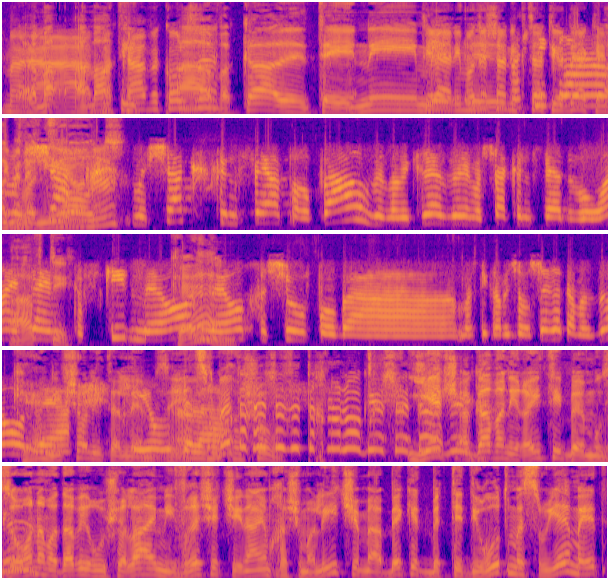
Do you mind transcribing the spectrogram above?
מה, האבקה וכל זה? האבקה, תאנים. תראה, אה, אני מודה שאני מה קצת יודע, כי אני. בנסיון. משק, כנפי הפרפר, ובמקרה הזה משק כנפי הדבורה, יש אהבתי. להם תפקיד מאוד כן. מאוד חשוב פה במה שנקרא בשרשרת המזון. כן, אי אפשר להתעלם, זה. יצור בטח חשוב. יש איזה טכנולוגיה שאתה... יש, אגב, אני ראיתי במוזיאון המדע בירושלים מברשת שיניים חשמלית שמאבקת בתדירות מסוימת,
